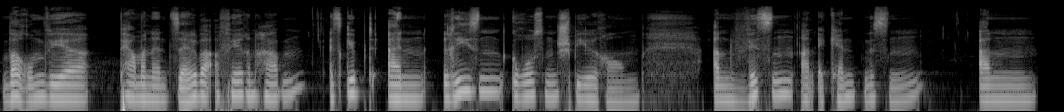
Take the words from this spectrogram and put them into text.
warum wir permanent selber Affären haben. Es gibt einen riesengroßen Spielraum an Wissen, an Erkenntnissen, an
